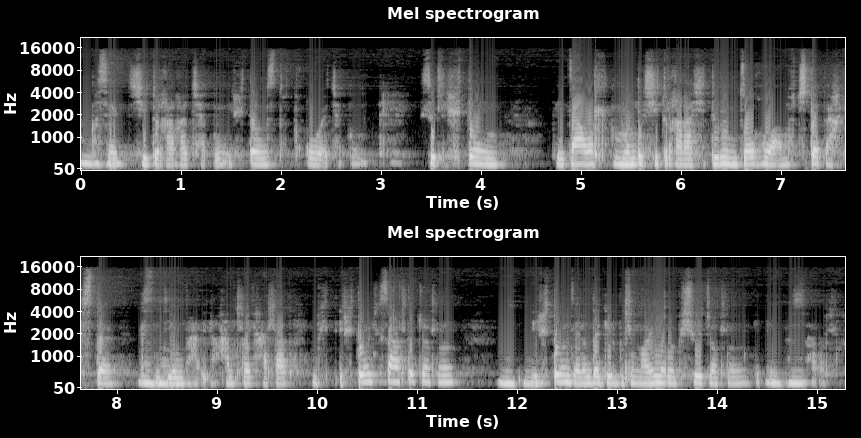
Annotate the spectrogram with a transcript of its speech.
бас яг шийдвэр гаргаж чадна. Эрэгтэй хүнс тутахгүй байж чадна. Эсвэл эрэгтэй хүн тэгээ заавал мундаг шийдвэр гаргаад шийдвэрийн 100% оновчтой байх ёстой гэсэн тийм хандлагыг халаад эрэгтэй хүн ч гэсэн алдаж болно. Эрэгтэй хүн заримдаа гэр бүлийн ноён нуруу биш байж болно гэдгийг бас харуулах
